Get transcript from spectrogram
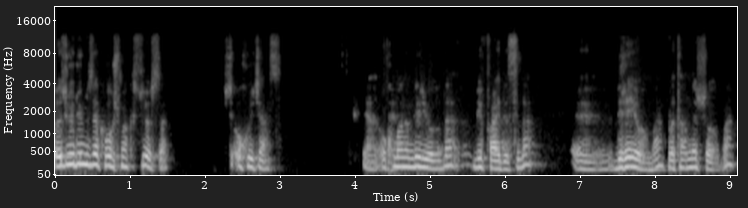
Özgürlüğümüze kavuşmak istiyorsak işte okuyacağız. Yani okumanın bir yolu da bir faydası da e, birey olmak, vatandaş olmak,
